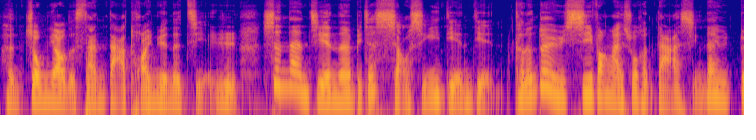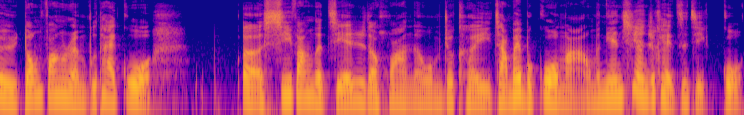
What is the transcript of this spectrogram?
很重要的三大团圆的节日。圣诞节呢比较小型一点点，可能对于西方来说很大型，但于对于东方人不太过。呃，西方的节日的话呢，我们就可以长辈不过嘛，我们年轻人就可以自己过。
